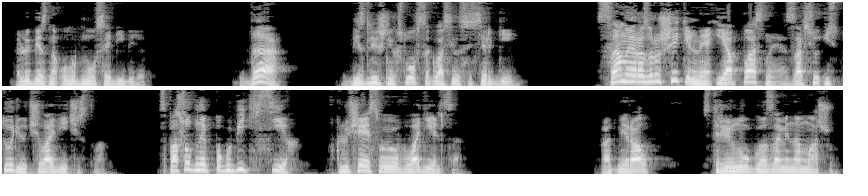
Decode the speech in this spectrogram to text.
— любезно улыбнулся Биберев. «Да», — без лишних слов согласился Сергей. «Самое разрушительное и опасное за всю историю человечества, способное погубить всех, включая своего владельца». Адмирал стрельнул глазами на Машу.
